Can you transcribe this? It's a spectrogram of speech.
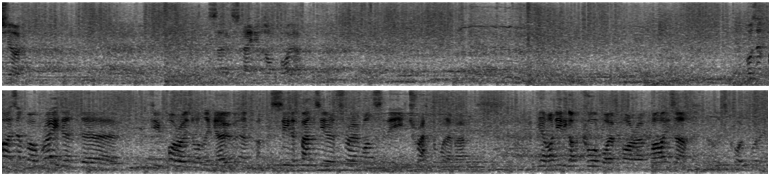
So the stadium's on fire. I was at Partizan Belgrade and uh, a few pyros are on the go and I can see the fans here are throwing onto the track or whatever. Yeah, I nearly got caught by a pyro at Partizan. That was quite funny.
